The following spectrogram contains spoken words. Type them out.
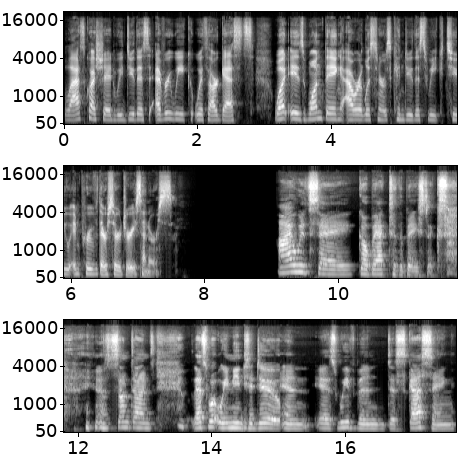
last question. We do this every week with our guests. What is one thing our listeners can do this week to improve their surgery centers? I would say go back to the basics. you know, sometimes that's what we need to do. And as we've been discussing,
